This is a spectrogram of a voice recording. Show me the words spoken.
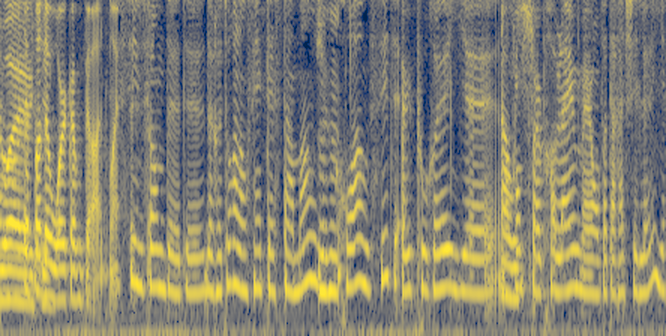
ouais, en- C'était pas the work of God. Ouais, C'est une forme de, de, de retour à l'Ancien Testament, je Mhm. crois aussi. Œil pour œil, euh, dans Ah le fond, oui. tu fais un problème, euh, on va t'arracher l'œil.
